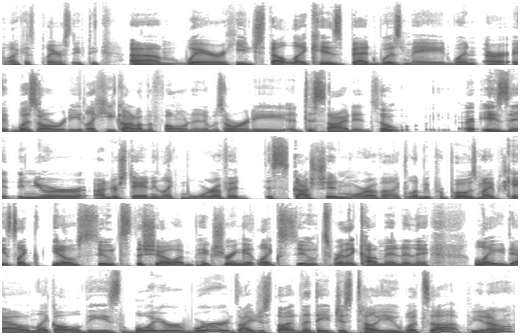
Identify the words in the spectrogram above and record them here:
I guess player safety, um, where he felt like his bed was made when, or it was already like he got on the phone and it was already decided. So, uh, is it in your understanding like more of a discussion, more of a like, let me propose my case, like you know, Suits the show? I'm picturing it like Suits, where they come in and they lay down like all these lawyer words. I just thought that they just tell you what's up. You know,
